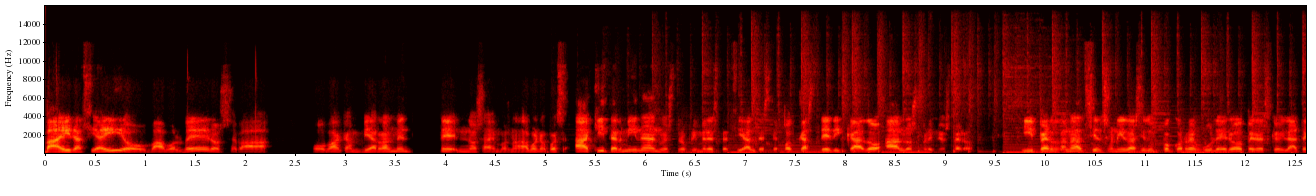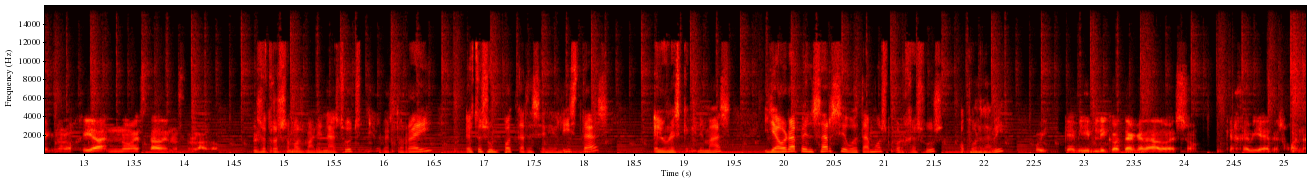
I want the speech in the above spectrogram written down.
va a ir hacia ahí o va a volver o se va o va a cambiar realmente no sabemos nada. Bueno, pues aquí termina nuestro primer especial de este podcast dedicado a los premios Perón. Y perdonad si el sonido ha sido un poco regulero, pero es que hoy la tecnología no está de nuestro lado. Nosotros somos Marina Such y Alberto Rey. Esto es un podcast de serialistas. El lunes que viene más. Y ahora pensar si votamos por Jesús o por David. Uy, qué bíblico te ha quedado eso. Qué heavy eres, Juana.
